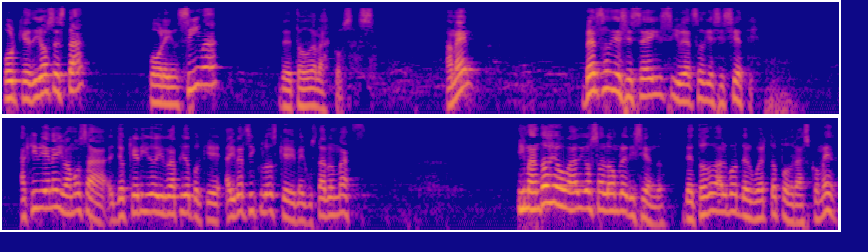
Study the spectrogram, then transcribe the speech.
Porque Dios está por encima de todas las cosas. Amén. Verso 16 y verso 17. Aquí viene y vamos a, yo he querido ir rápido porque hay versículos que me gustaron más. Y mandó Jehová Dios al hombre diciendo, de todo árbol del huerto podrás comer,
